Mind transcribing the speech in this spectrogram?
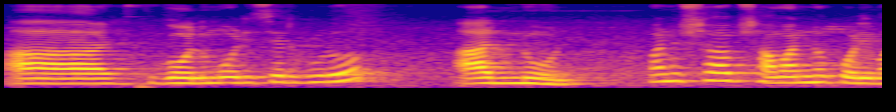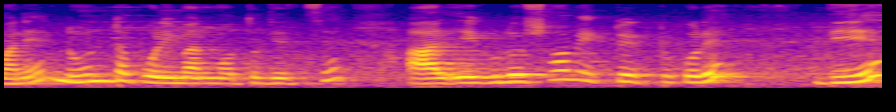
আর গোলমরিচের গুঁড়ো আর নুন। মানে সব সামান্য পরিমাণে, নুনটা পরিমাণ মতো দিচ্ছে। আর এগুলো সব একটু একটু করে দিয়ে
